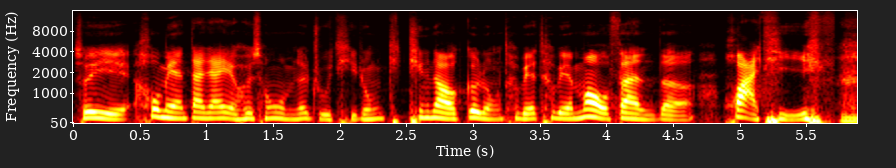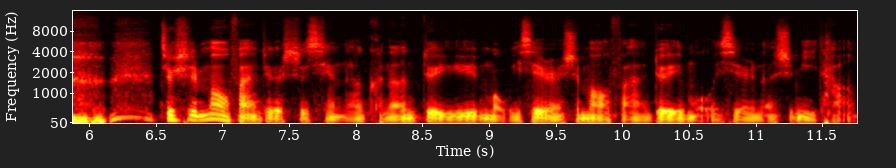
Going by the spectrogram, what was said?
所以后面大家也会从我们的主题中听到各种特别特别冒犯的话题。就是冒犯这个事情呢，可能对于某一些人是冒犯，对于某一些人呢是蜜糖。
